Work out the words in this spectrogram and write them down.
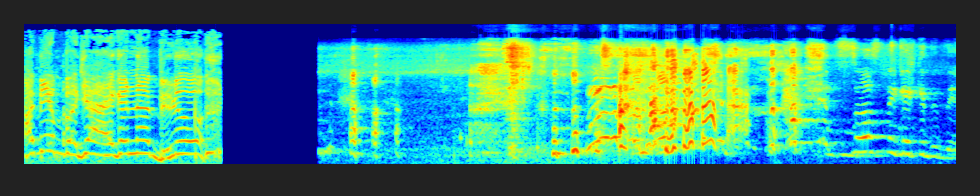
अभी मजा आएगा ना भिड़ो সস থেকে একে দে দে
